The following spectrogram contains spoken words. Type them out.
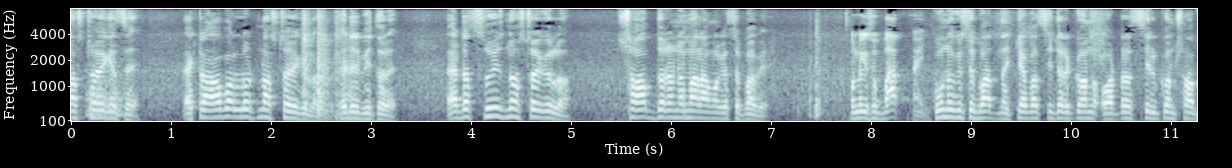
নষ্ট হয়ে গেছে একটা ওভারলোড নষ্ট হয়ে গেল এটার ভিতরে একটা সুইচ নষ্ট হয়ে গেল সব ধরনের মাল আমার কাছে পাবে। কোনো কিছু বাদ নাই? কোনো কিছু বাদ নাই ক্যাপাসিটার কন ওয়াটার সিল কন সব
